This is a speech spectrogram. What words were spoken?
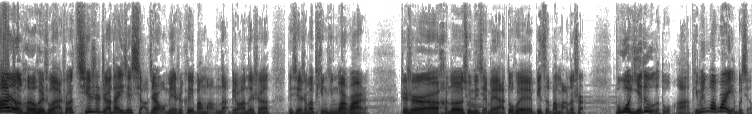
当然，有朋友会说啊，说其实只要带一些小件，我们也是可以帮忙的。比方那些那些什么瓶瓶罐罐的，这是很多兄弟姐妹啊都会彼此帮忙的事儿。不过也得有个度啊，瓶瓶罐罐也不行。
